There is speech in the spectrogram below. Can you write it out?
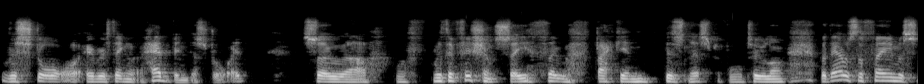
restore everything that had been destroyed. So uh, with efficiency, they were back in business before too long. But that was the famous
